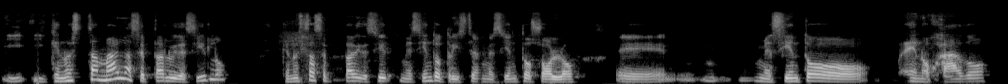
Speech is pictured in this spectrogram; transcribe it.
y, que no está mal aceptarlo y decirlo, que no está aceptar y decir, me siento triste, me siento solo, eh, me siento enojado,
